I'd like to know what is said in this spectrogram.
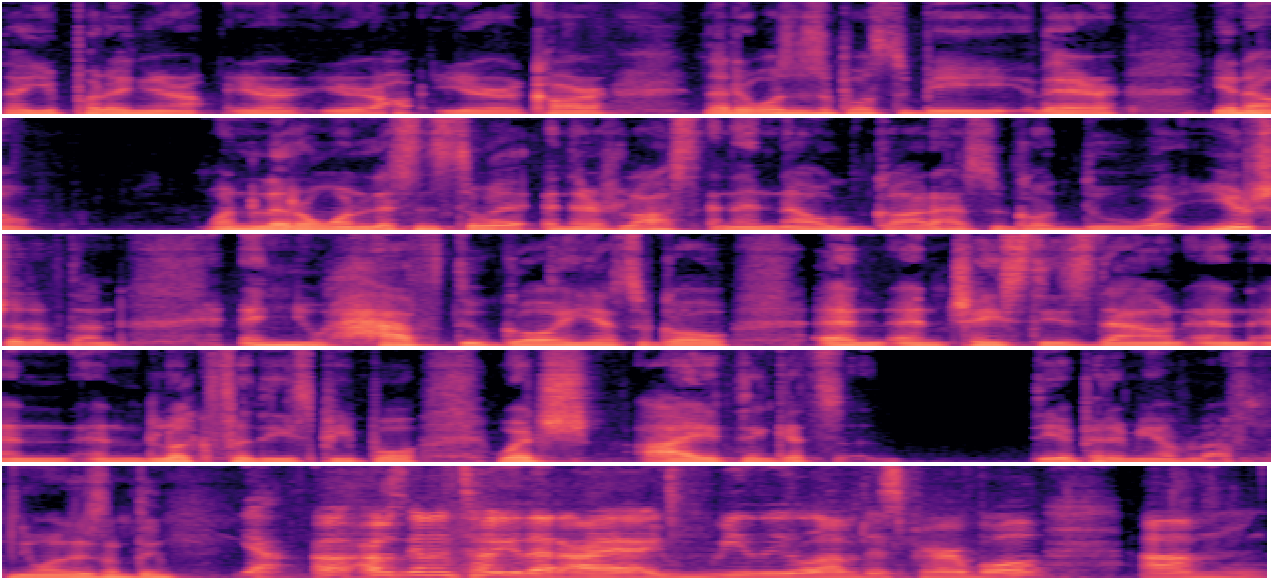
that you put in your your your your car that it wasn't supposed to be there you know one little one listens to it and there's lost and then now god has to go do what you should have done. And you have to go and he has to go and and chase these down and and and look for these people which i think it's the epitome of love. You want to say something? Yeah, I, was gonna tell you that I, I really love this parable. Um,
